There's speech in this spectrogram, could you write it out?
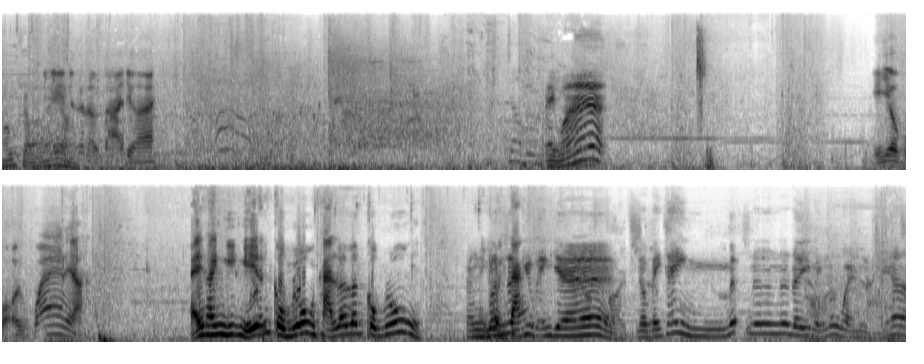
không sợ thấy Nghĩa không nó cái đầu tại chưa ơi. hay quá. Nghĩ vô vội quá đi à. ấy phải nghĩ nghĩ đánh cùng luôn thà lên lên cùng luôn. Thằng Vinh nó kêu bạn về. Rồi bạn thấy mít nó nó đi bạn nó quay lại á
